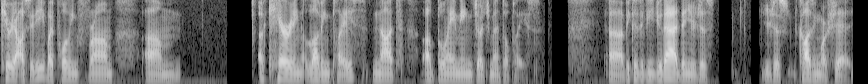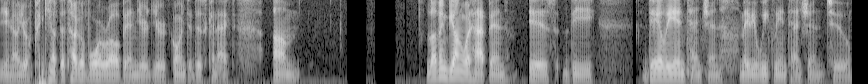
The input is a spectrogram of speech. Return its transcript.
curiosity, by pulling from um, a caring, loving place, not a blaming, judgmental place. Uh, because if you do that, then you're just you're just causing more shit. You know, you're picking up the tug of war rope, and you're you're going to disconnect. Um, loving beyond what happened is the daily intention, maybe weekly intention to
